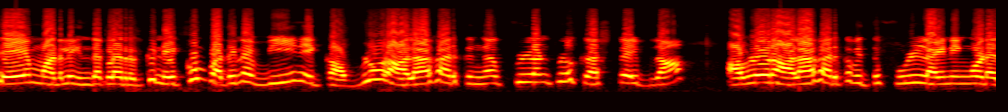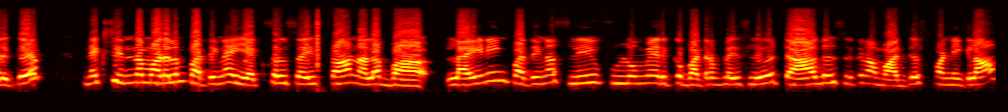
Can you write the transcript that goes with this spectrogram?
சேம் மாடல் இந்த கலர் இருக்கு. நெக்கும் பாத்தீங்கன்னா வி நெக் அவ்வளோ ஒரு அழகா இருக்குங்க. Full and full crush type தான். அவ்வளோ ஒரு அழகா இருக்கு வித் ஃபுல் லைனிங்கோட இருக்கு. நெக்ஸ்ட் இந்த மாடலும் பாத்தீங்கன்னா எக்ஸல் சைஸ் தான். நல்லா லைனிங் பாத்தீங்கன்னா ஸ்லீவ் ஃபுல்லுமே இருக்கு. பட்டர்ஃபிளை ஸ்லீவ் டேகல்ஸ் இருக்கு. நம்ம அட்ஜஸ்ட் பண்ணிக்கலாம்.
